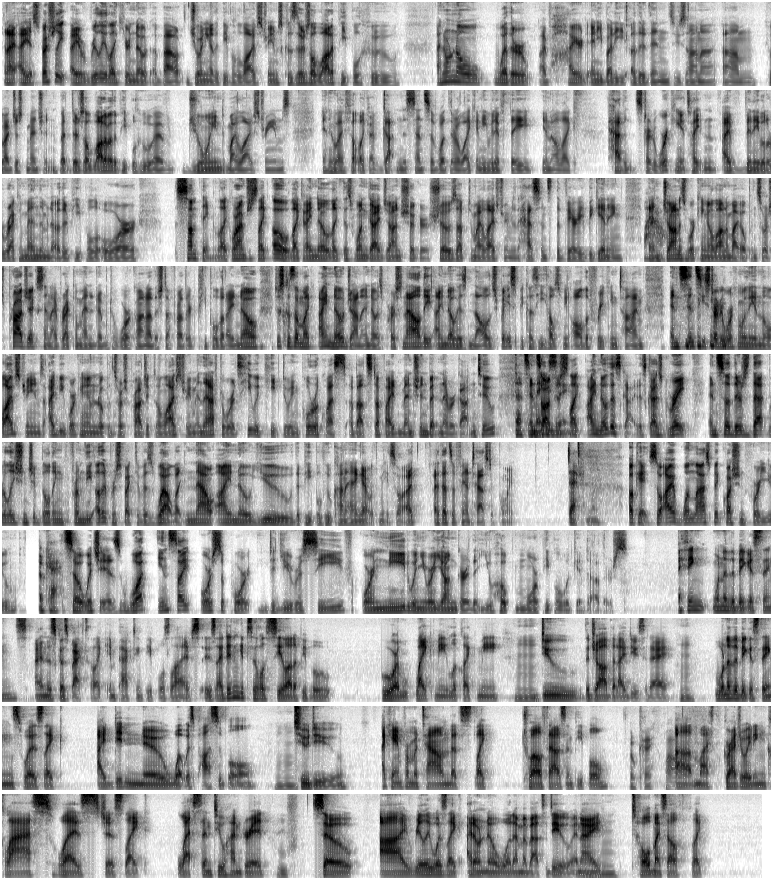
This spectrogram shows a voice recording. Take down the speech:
And I, I especially, I really like your note about joining other people live streams because there's a lot of people who, I don't know whether I've hired anybody other than Zuzana, um, who I just mentioned, but there's a lot of other people who have joined my live streams and who I felt like I've gotten a sense of what they're like. And even if they, you know, like haven't started working at Tighten, I've been able to recommend them to other people or something like where I'm just like, oh, like I know like this one guy, John Sugar, shows up to my live streams and has since the very beginning. Wow. And John is working a lot of my open source projects, and I've recommended him to work on other stuff for other people that I know, just because I'm like, I know John, I know his personality, I know his knowledge base because he helps me all the freaking time. And since he started working with me in the live streams, I'd be working on an open source project on a live stream, and then afterwards he would keep doing pull requests about stuff I'd mentioned but never gotten to. That's and so I'm just like, I know this guy. This guy's great. And so there's that relationship building from the other perspective as well. Like now I know you, the people who kind of hang out with me. So I, I that's a fantastic point. Definitely. Okay, so I have one last big question for you. Okay. So which is what insight or support did you receive or need when you were younger that you hope more people would give to others? I think one of the biggest things, and this goes back to like impacting people's lives, is I didn't get to see a lot of people who are like me, look like me, hmm. do the job that I do today. Hmm. One of the biggest things was like I didn't know what was possible to do. I came from a town that's like 12,000 people. Okay. Wow. Uh, my graduating class was just like less than 200. Oof. So I really was like, I don't know what I'm about to do. And I told myself, like,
